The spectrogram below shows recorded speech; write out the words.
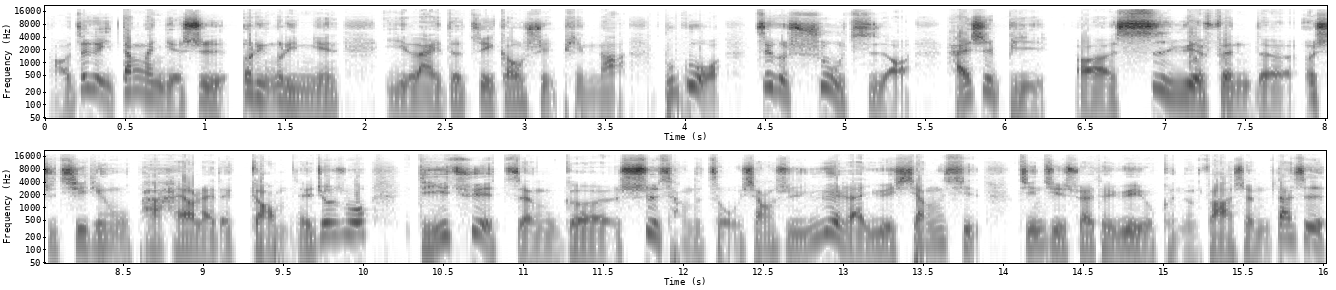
啊，这个当然也是二零二零年以来的最高水平啦。不过这个数字哦，还是比呃四月份的二十七点五趴还要来得高。也就是说，的确整个市场的走向是越来越相信经济衰退越有可能发生，但是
